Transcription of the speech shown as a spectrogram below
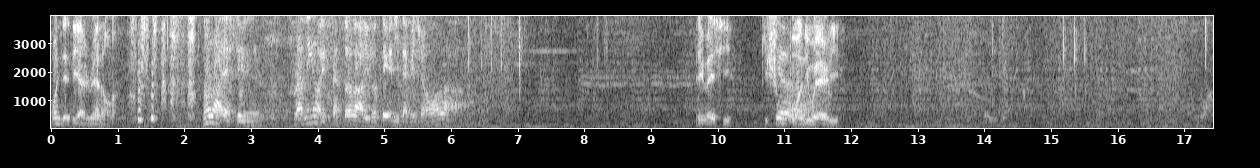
Why that day I ran out? ah? No lah, as in running out is better lah. You don't take any damage at all lah. Where is he? He shoot Yeah. yeah. anywhere already. this is the one.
